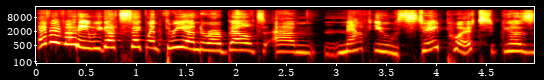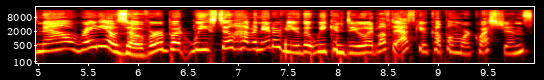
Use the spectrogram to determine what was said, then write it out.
Everybody, we got segment three under our belt. Um, Matthew, stay put because now radio's over, but we still have an interview that we can do. I'd love to ask you a couple more questions.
